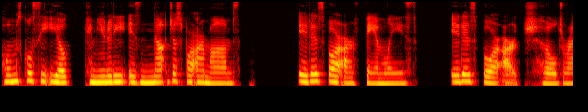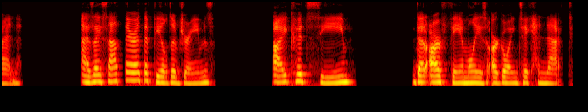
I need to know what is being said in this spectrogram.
Homeschool CEO community is not just for our moms, it is for our families, it is for our children. As I sat there at the Field of Dreams, I could see that our families are going to connect.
